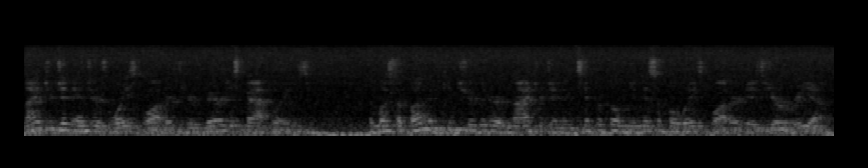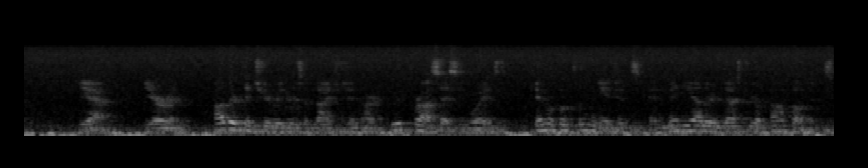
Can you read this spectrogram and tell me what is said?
Nitrogen enters wastewater through various pathways. The most abundant contributor of nitrogen in typical municipal wastewater is urea. Yeah, urine. Other contributors of nitrogen are food processing waste, chemical cleaning agents, and many other industrial components.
